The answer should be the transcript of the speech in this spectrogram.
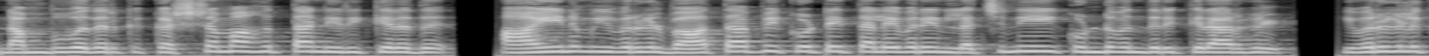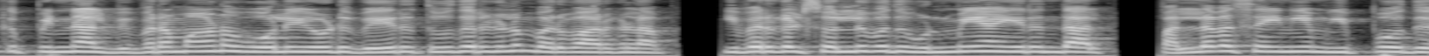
நம்புவதற்கு கஷ்டமாகத்தான் இருக்கிறது. ஆயினும் இவர்கள் வாத்தாப்பி கோட்டை தலைவரின் லட்சணியை கொண்டு வந்திருக்கிறார்கள். இவர்களுக்கு பின்னால் விவரமான ஓலையோடு வேறு தூதர்களும் வருவார்களாம். இவர்கள் சொல்லுவது உண்மையாயிருந்தால் பல்லவ சைன்யம் இப்போது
